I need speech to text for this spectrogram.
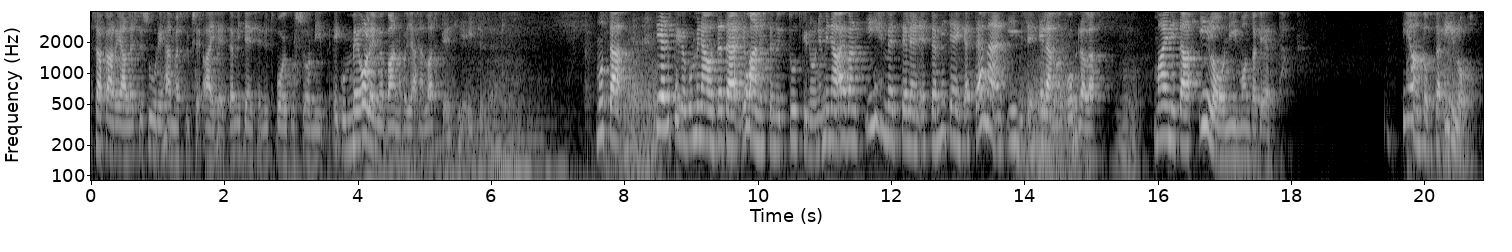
Sakarialle se suuri hämmästyksen aihe, että miten se nyt voi, kun se on niin, ei kun me olemme vanhoja, hän laskee siihen itsensäkin. Mutta tiedättekö, kun minä olen tätä Johannesta nyt tutkinut, niin minä aivan ihmettelen, että mitenkä tämän ihmisen elämän kohdalla mainitaan ilo niin monta kertaa. Ihan totta, ilo.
